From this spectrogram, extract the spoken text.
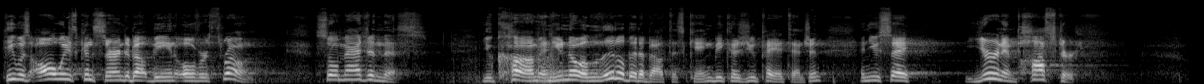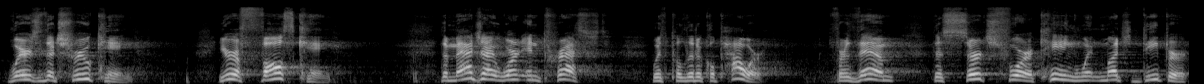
He was always concerned about being overthrown. So imagine this. You come and you know a little bit about this king because you pay attention, and you say, You're an impostor. Where's the true king? You're a false king. The Magi weren't impressed with political power. For them, the search for a king went much deeper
